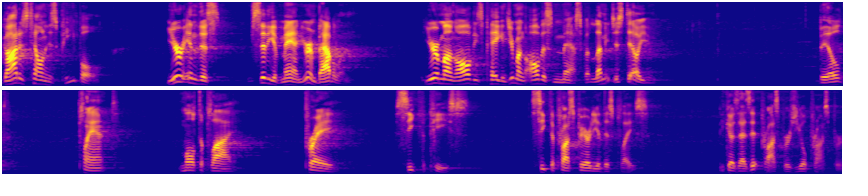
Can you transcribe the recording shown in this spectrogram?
God is telling his people, you're in this city of man, you're in Babylon. You're among all these pagans, you're among all this mess. But let me just tell you build, plant, multiply, pray, seek the peace, seek the prosperity of this place. Because as it prospers, you'll prosper.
